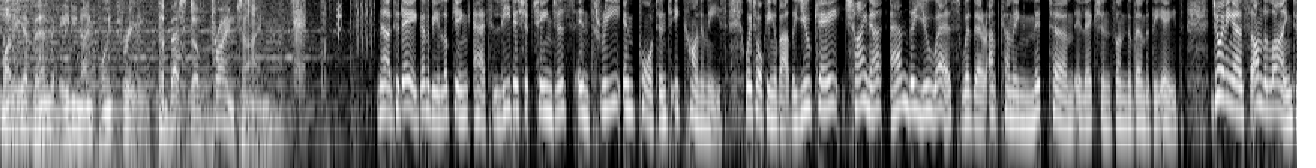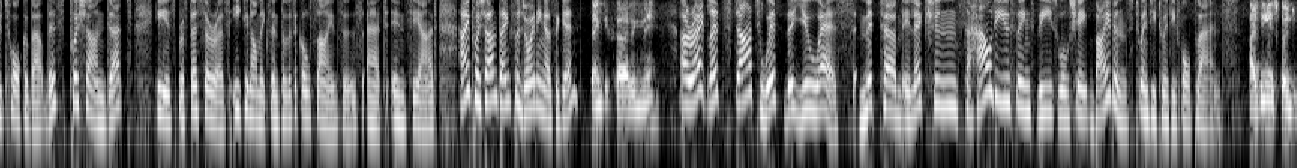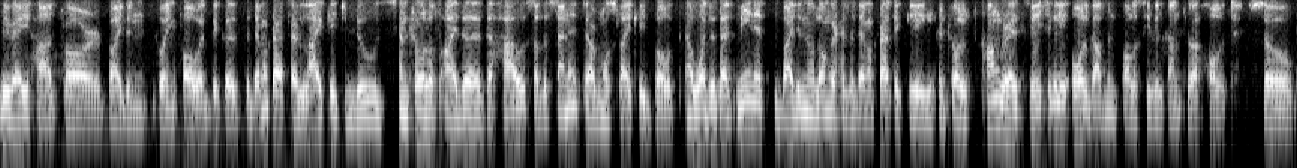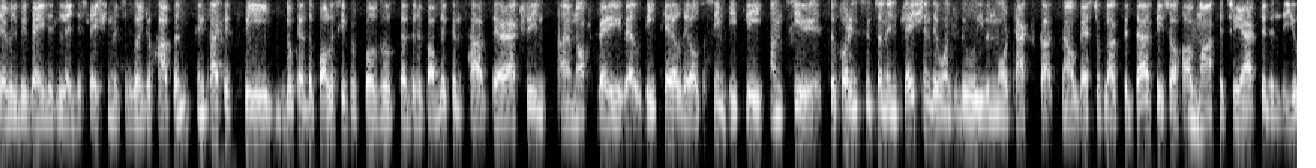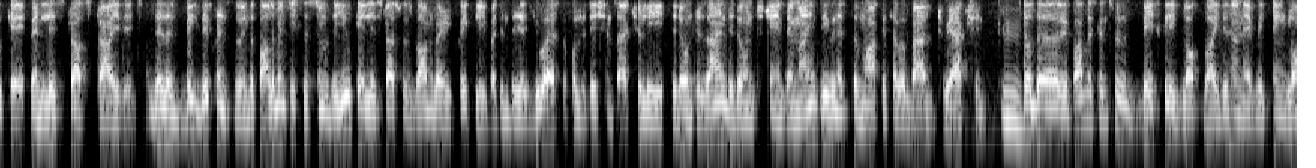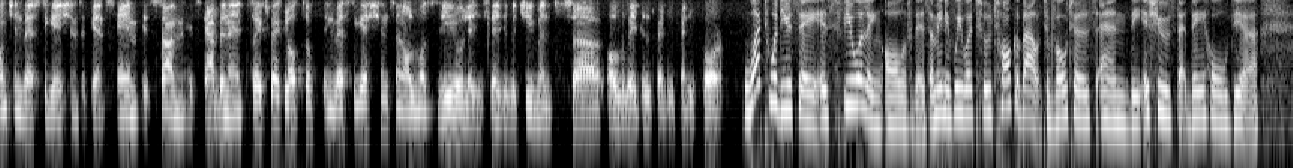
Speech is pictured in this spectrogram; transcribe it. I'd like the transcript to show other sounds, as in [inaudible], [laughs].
Money FM 89.3, the best of prime time. Now, today, going to be looking at leadership changes in three important economies. We're talking about the UK, China, and the US with their upcoming midterm elections on November the 8th. Joining us on the line to talk about this, Pushan Dutt. He is Professor of Economics and Political Sciences at INSEAD. Hi, Pushan. Thanks for joining us again. Thank you for having me. All right, let's start with the US. Midterm elections. How do you think these will shape Biden's 2024 plans? I think it's going to be very hard for Biden going forward because the Democrats are likely to lose control of either the House or the Senate, or most likely both. Now, what does that mean? If Biden no longer has a democratically controlled Congress, basically all government policy will come to a halt. So there will be very little legislation which is going to happen. In fact, if we look at the policy proposals that the Republicans have, they are actually not very well detailed. They also seem deeply unserious. So, for instance, on inflation, they want to do even more tax cuts. Now, best of luck with that. We saw how mm. markets reacted in the UK when Liz Truss tried it. There's a big difference, though. In the parliamentary system of the UK, Liz Truss was gone very quickly. But in the US, the politicians actually, they don't resign, they don't change their minds, even if the markets have a bad reaction. Mm. So the Republicans will basically block Biden on everything, launch investigations against him, his son, his cabinet. So expect lots of investigations and almost zero legislative achievements uh, all the way till 2024. What would you say is fueling all of this? I mean, if we were to talk about voters and the issues that they hold dear,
